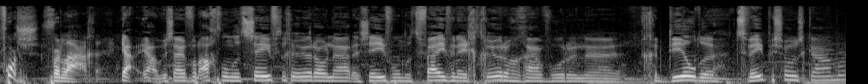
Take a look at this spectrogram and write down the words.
Fors verlagen. Ja, ja, we zijn van 870 euro naar 795 euro gegaan voor een gedeelde tweepersoonskamer.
